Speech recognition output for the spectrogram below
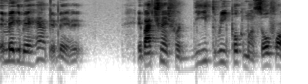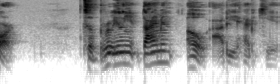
They're making me happy, baby. If I transfer these three Pokemon so far to Brilliant Diamond, oh, I'll be a happy kid.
